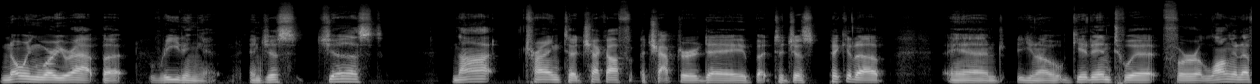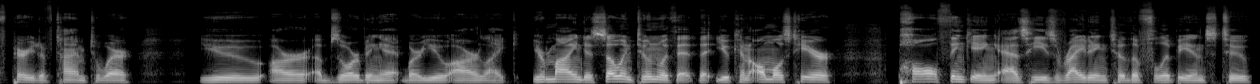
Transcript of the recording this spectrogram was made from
knowing where you're at, but reading it and just just not trying to check off a chapter a day, but to just pick it up and you know get into it for a long enough period of time to where you are absorbing it where you are like your mind is so in tune with it that you can almost hear Paul thinking as he's writing to the Philippians to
